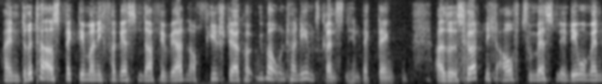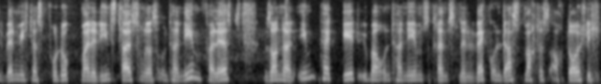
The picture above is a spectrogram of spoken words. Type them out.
ein dritter Aspekt, den man nicht vergessen darf, wir werden auch viel stärker über Unternehmensgrenzen hinweg denken. Also es hört nicht auf zu messen in dem Moment, wenn mich das Produkt, meine Dienstleistung, das Unternehmen verlässt, sondern Impact geht über Unternehmensgrenzen hinweg und das macht es auch deutlich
